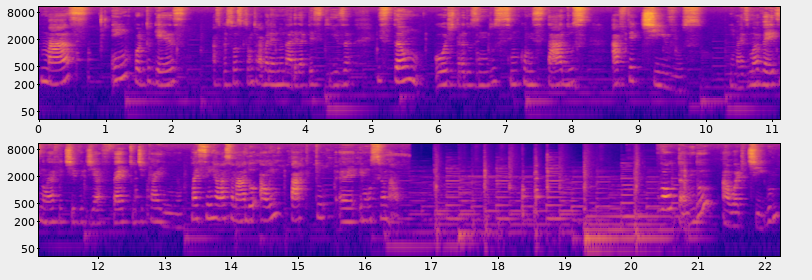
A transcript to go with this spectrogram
Mas em português as pessoas que estão trabalhando na área da pesquisa estão hoje traduzindo sim como estados afetivos. E mais uma vez, não é afetivo de afeto, de carinho, mas sim relacionado ao impacto é, emocional. Voltando ao artigo,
